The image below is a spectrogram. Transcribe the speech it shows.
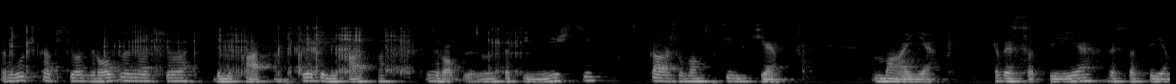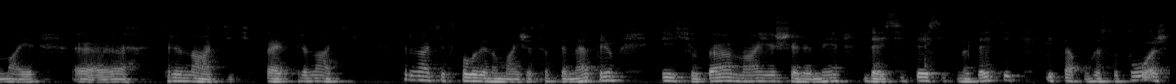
Ручка, все зроблено, все делікатно, все делікатно зроблено. На такій ніжці. Скажу вам, скільки має висоти. Висоти має е, 13, так, 13, 13,5 майже сантиметрів. І сюди має ширини 10, 10 на 10, і так у висоту аж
